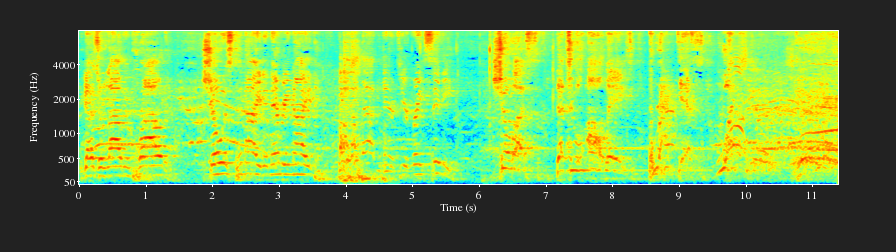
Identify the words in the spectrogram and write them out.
You guys are loud and proud. Show us tonight and every night we come back here to your great city. Show us that you will always practice what you do.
